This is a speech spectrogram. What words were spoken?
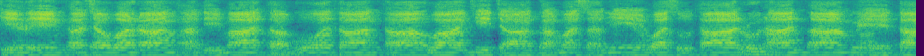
คิริงขจวรังอติมาตบัวตังทาวาคิจากกรรมสนีวสุธารุนันตังเมตตา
